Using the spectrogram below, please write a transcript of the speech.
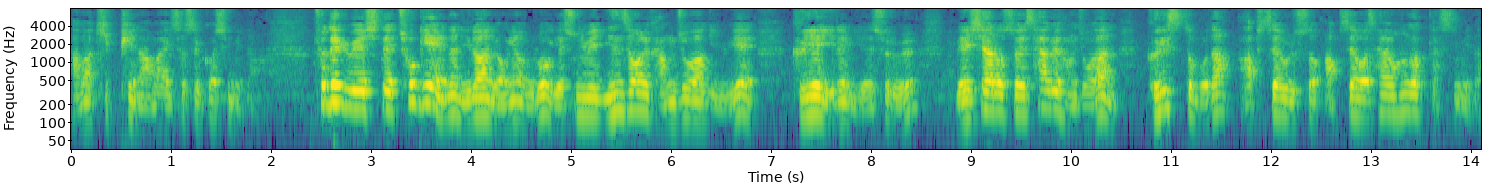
아마 깊이 남아 있었을 것입니다. 초대교회 시대 초기에는 이러한 영향으로 예수님의 인성을 강조하기 위해 그의 이름 예수를 메시아로서의 사역을 강조한 그리스도보다 앞세울 수, 앞세워 사용한 것 같습니다.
